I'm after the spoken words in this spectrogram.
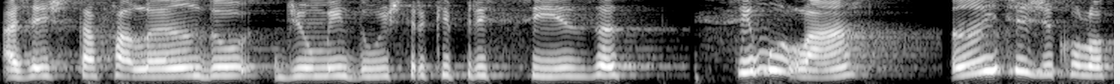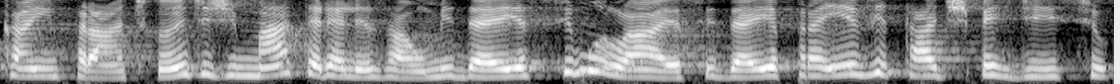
a gente está falando de uma indústria que precisa simular antes de colocar em prática, antes de materializar uma ideia, simular essa ideia para evitar desperdício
